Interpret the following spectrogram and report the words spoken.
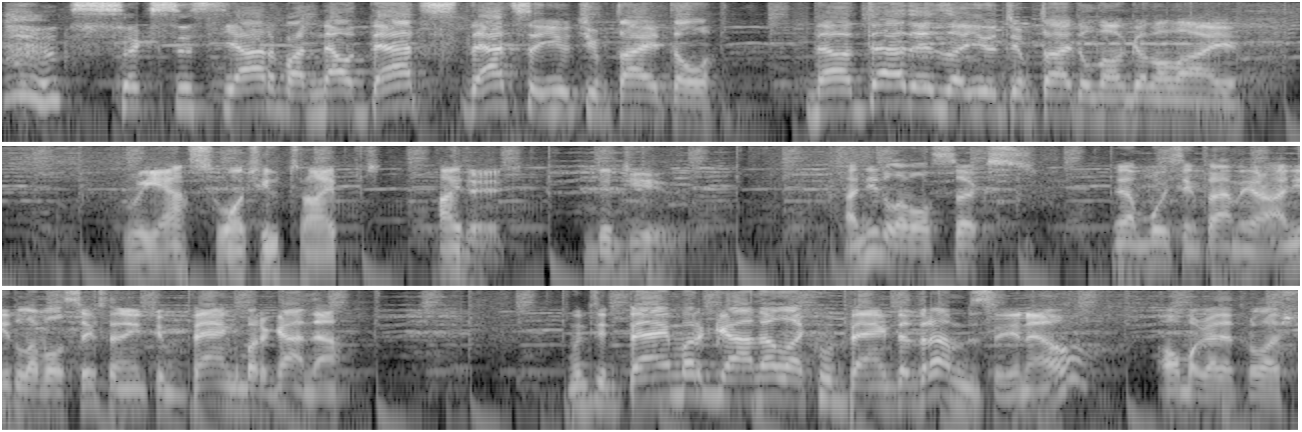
Sexist Yarba. Now that's that's a YouTube title. Now that is a YouTube title, not gonna lie. Rias what you typed? I did. Did you? I need level 6. Yeah, I'm wasting time here. I need level 6. I need to bang Morgana. We need to bang Morgana like we bang the drums, you know? Oh my god, I trash.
